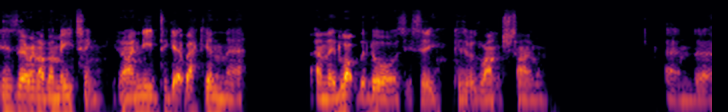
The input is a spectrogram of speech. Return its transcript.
is there another meeting? You know, I need to get back in there. And they'd locked the doors, you see, because it was lunchtime, and, and uh,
